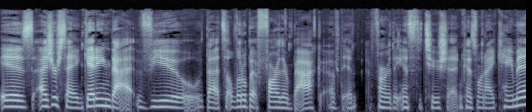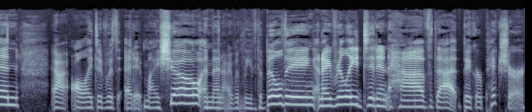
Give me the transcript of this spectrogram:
is, as you're saying, getting that view that's a little bit farther back of the for the institution. Because when I came in, uh, all I did was edit my show, and then I would leave the building, and I really didn't have that bigger picture.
